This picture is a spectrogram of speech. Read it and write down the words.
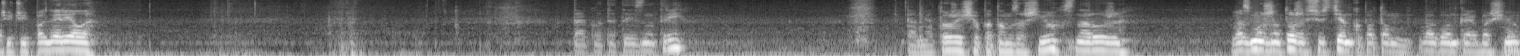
Чуть-чуть погорело. Так, вот это изнутри. Там я тоже еще потом зашью снаружи. Возможно, тоже всю стенку потом вагонкой обошью.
